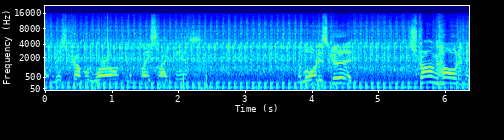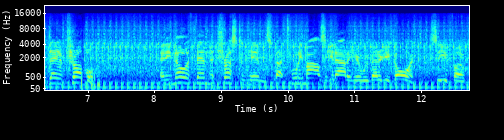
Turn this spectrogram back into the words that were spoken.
of this troubled world in a place like this. The Lord is good, stronghold in the day of trouble. And he knoweth them that trust in him. It's about 20 miles to get out of here. We better get going. See you folks.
